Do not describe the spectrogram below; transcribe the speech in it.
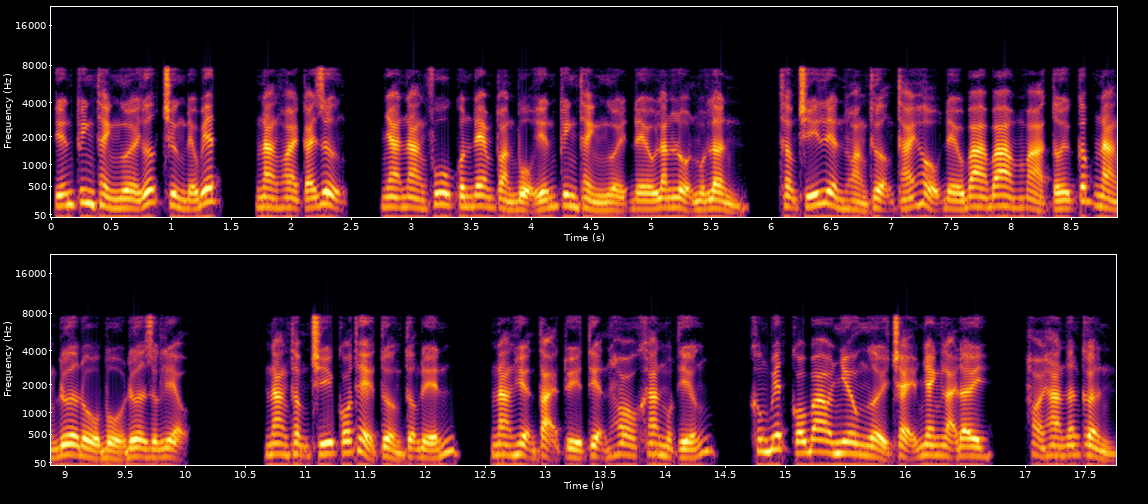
Yến Kinh Thành người ước chừng đều biết, nàng hoài cái dựng, nhà nàng phu quân đem toàn bộ Yến Kinh Thành người đều lăn lộn một lần, thậm chí liền Hoàng thượng Thái Hậu đều ba ba mà tới cấp nàng đưa đồ bổ đưa dược liệu. Nàng thậm chí có thể tưởng tượng đến, nàng hiện tại tùy tiện ho khan một tiếng, không biết có bao nhiêu người chạy nhanh lại đây, hỏi hàn ân cần,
